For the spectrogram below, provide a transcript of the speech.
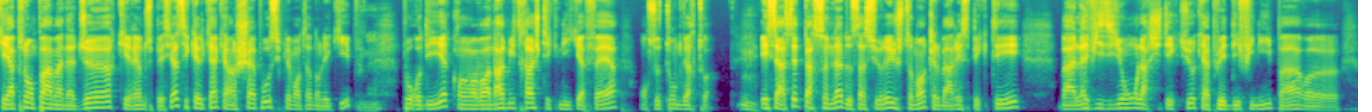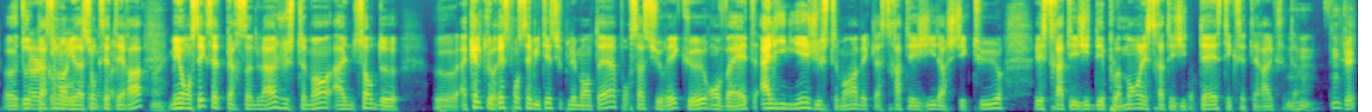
qui est absolument pas un manager, qui est rien de spécial, c'est quelqu'un qui a un chapeau supplémentaire dans l'équipe Ouais. pour dire quand on va avoir un arbitrage technique à faire, on se tourne vers toi. Mm. Et c'est à cette personne-là de s'assurer justement qu'elle va respecter bah, la vision, l'architecture qui a pu être définie par euh, euh, d'autres personnes de l'organisation, etc. Ouais. Mais on sait que cette personne-là, justement, a une sorte de euh, a quelques responsabilités supplémentaires pour s'assurer que on va être aligné justement avec la stratégie d'architecture, les stratégies de déploiement, les stratégies de test, etc., etc. Mhm. OK.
